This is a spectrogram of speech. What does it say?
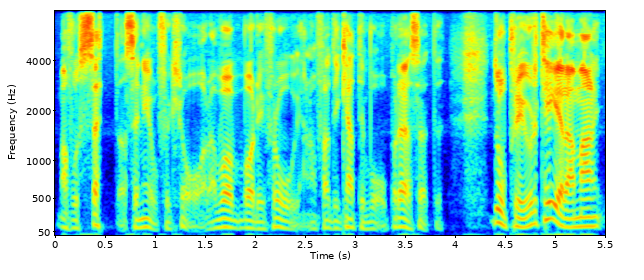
Man får sätta sig ner och förklara vad, vad det är frågan om för att det kan inte vara på det här sättet. Då prioriterar man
